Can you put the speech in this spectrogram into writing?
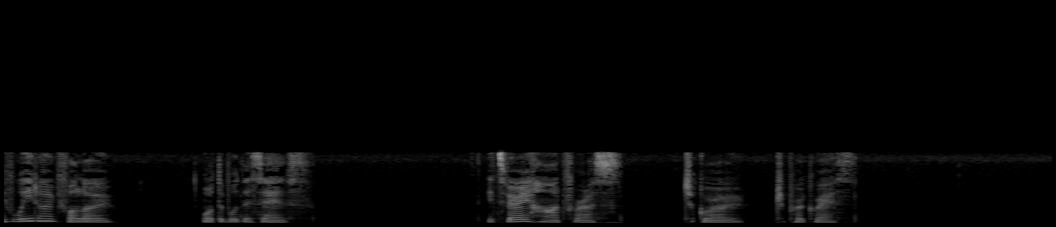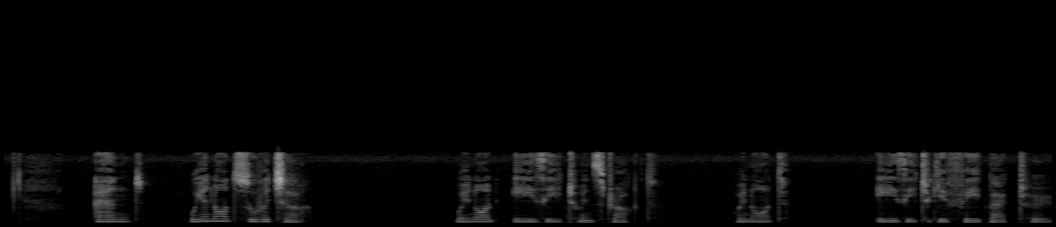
if we don't follow what the Buddha says, it's very hard for us to grow, to progress. And we are not suvacha. We're not easy to instruct. We're not easy to give feedback to.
